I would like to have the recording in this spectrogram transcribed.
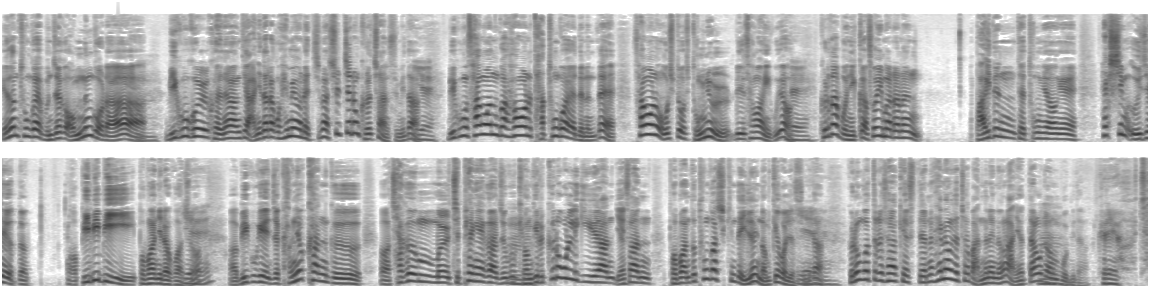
예산 통과에 문제가 없는 거라 음. 미국을 겨냥한 게 아니다라고 해명을 했지만 실제로는 그렇지 않습니다. 예. 미국은 상원과 하원을 다 통과해야 되는데 상원은 50대 50 동률인 상황이고요. 네. 그러다 보니까 소위 말하는 바이든 대통령의 핵심 의제였던 어, BBB 법안이라고 하죠. 예. 어, 미국의 이제 강력한 그 어, 자금을 집행해가지고 음. 경기를 끌어올리기 위한 예산 법안도 통과시키는데 1년이 넘게 걸렸습니다. 예. 그런 것들을 생각했을 때는 해명 자체가 맞는 해명은 아니었다고 저는 음. 봅니다. 그래요. 자,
